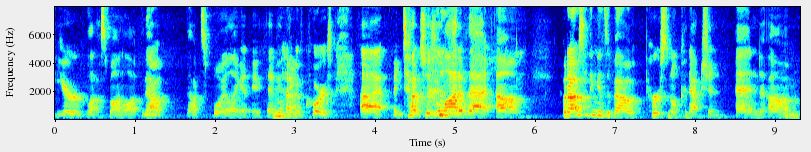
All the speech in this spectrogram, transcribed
your last monologue, without without spoiling any, anything, Yeah. of course, uh, touches a lot of that. Um, but I also think it's about personal connection and um,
